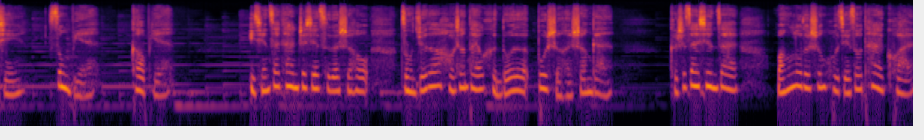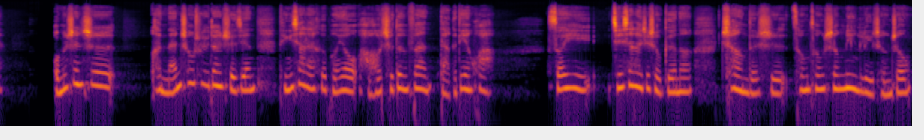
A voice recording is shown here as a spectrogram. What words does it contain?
行，送别，告别。以前在看这些词的时候，总觉得好像带有很多的不舍和伤感。可是，在现在忙碌的生活节奏太快，我们甚至很难抽出一段时间停下来和朋友好好吃顿饭、打个电话。所以，接下来这首歌呢，唱的是匆匆生命旅程中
